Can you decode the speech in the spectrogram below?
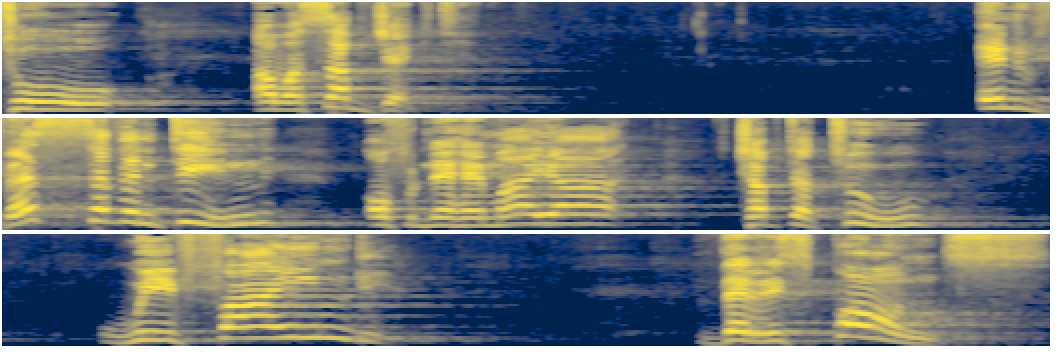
to our subject. In verse 17 of Nehemiah chapter 2, we find the response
